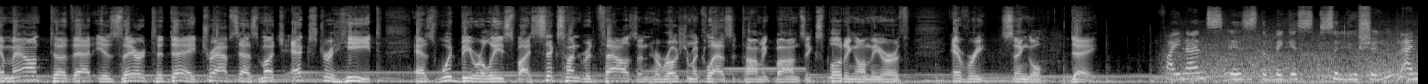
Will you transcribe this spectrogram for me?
amount uh, that is there today traps as much extra heat as would be released by 600,000 Hiroshima class atomic bombs exploding on the Earth every single day. Finance is the biggest solution, and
